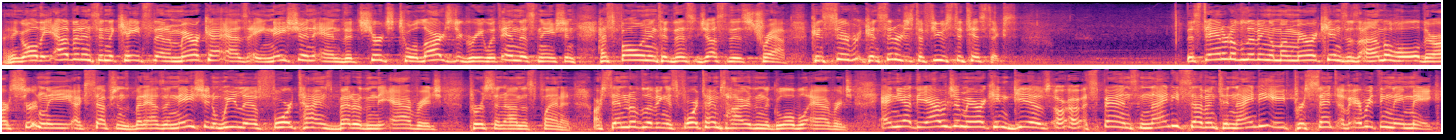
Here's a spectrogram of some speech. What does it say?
I think all the evidence indicates that America as a nation and the church to a large degree within this nation has fallen into this just this trap. Consider, consider just a few statistics. The standard of living among Americans is on the whole, there are certainly exceptions, but as a nation, we live four times better than the average person on this planet. Our standard of living is four times higher than the global average. And yet, the average American gives or, or spends 97 to 98% of everything they make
